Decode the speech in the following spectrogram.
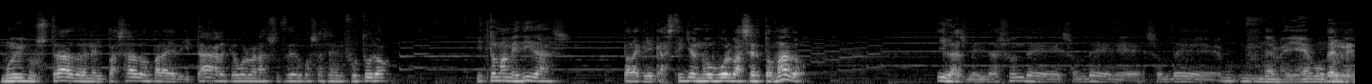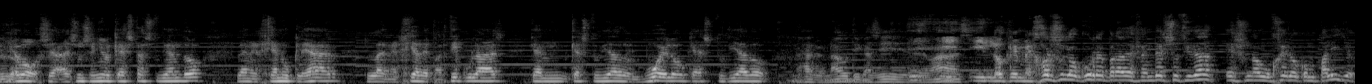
muy ilustrado en el pasado para evitar que vuelvan a suceder cosas en el futuro, y toma medidas para que el castillo no vuelva a ser tomado. Y las medidas son de. son de. son de. Del medievo. del medievo. O sea, es un señor que está estudiando la energía nuclear, la energía de partículas, que, han- que ha estudiado el vuelo, que ha estudiado Aeronáutica, sí, y demás. y- y lo que mejor se le ocurre para defender su ciudad es un agujero con palillos.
